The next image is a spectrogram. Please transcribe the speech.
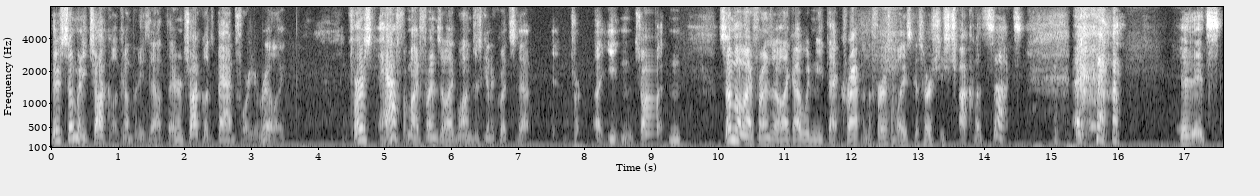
there's so many chocolate companies out there, and chocolate's bad for you, really. First, half of my friends are like, "Well, I'm just going to quit step uh, eating chocolate," and some of my friends are like, "I wouldn't eat that crap in the first place because Hershey's chocolate sucks." it, it's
